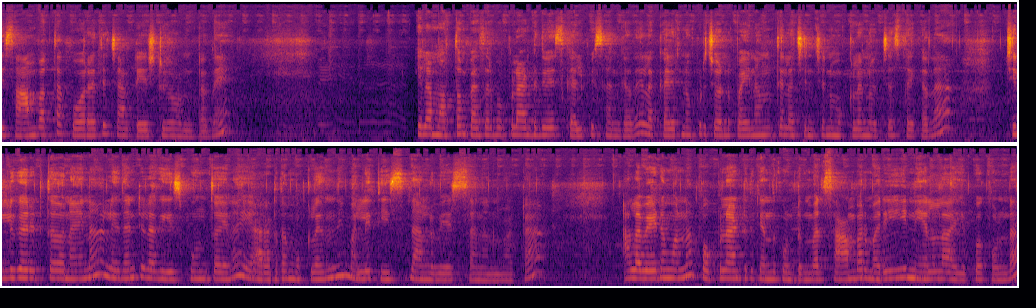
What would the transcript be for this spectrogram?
ఈ సాంబార్తో కూర అయితే చాలా టేస్ట్గా ఉంటుంది. ఇలా మొత్తం పెసరపప్పు లాంటిది వేసి కలిపిస్తాను కదా ఇలా కలిపినప్పుడు చూడండి పైన అంతా ఇలా చిన్న చిన్న ముక్కలన్నీ వచ్చేస్తాయి కదా. చిల్లు గరిటితోనైనా లేదంటే ఇలాగ ఈ స్పూన్తో అయినా ఈ ముక్కలన్నీ మళ్ళీ తీసి దానిలో వేస్తాను అనమాట అలా వేయడం వలన పప్పు లాంటిది కిందకు ఉంటుంది. మరి సాంబార్ మరీ నీళ్ళలా అయిపోకుండా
